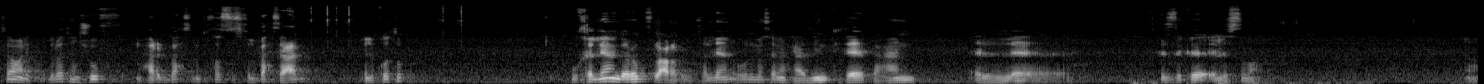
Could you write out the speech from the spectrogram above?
السلام عليكم. دلوقتي هنشوف محرك بحث متخصص في البحث عن الكتب. وخلينا نجربه في العربي. خلينا نقول مثلا إحنا عايزين كتاب عن ال- الذكاء الاصطناعي. آه.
